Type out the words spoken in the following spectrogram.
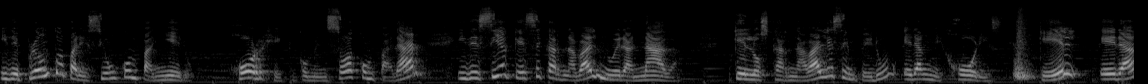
y de pronto apareció un compañero, Jorge, que comenzó a comparar y decía que ese carnaval no era nada, que los carnavales en Perú eran mejores, que él era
